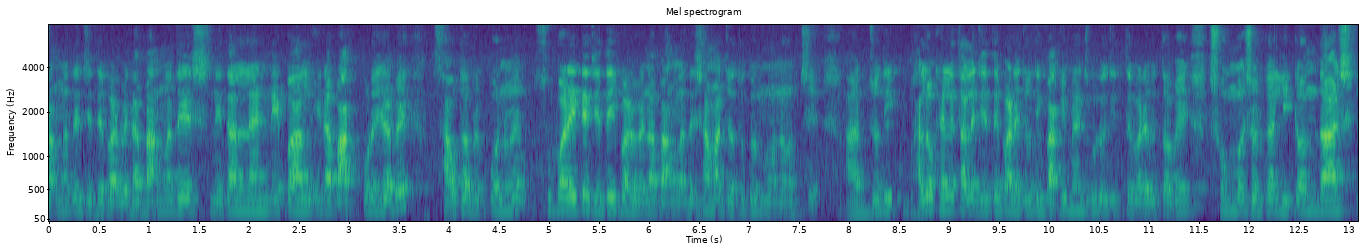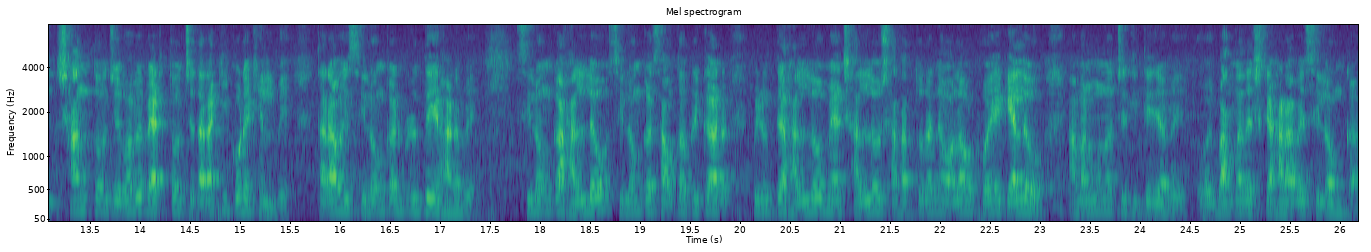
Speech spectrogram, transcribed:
বাংলাদেশ যেতে পারবে না। বাংলাদেশ, নেদারল্যান্ড, নেপাল এরা বাদ পড়ে যাবে। সাউথ আফ্রিকা সুপার এইটে যেতেই পারবে না বাংলাদেশ, আমার যতদূর মনে হচ্ছে। আর যদি ভালো খেলে তাহলে যেতে পারে, যদি বাকি ম্যাচগুলো জিততে পারবে তবে সৌম্য সরকার, লিটন দাস, শান্ত যেভাবে ব্যর্থ হচ্ছে, তারা কি করে খেলবে। তারা ওই শ্রীলঙ্কার বিরুদ্ধেই হারবে। শ্রীলঙ্কা হারলেও, শ্রীলঙ্কা সাউথ আফ্রিকার বিরুদ্ধে হারলেও, ম্যাচ হারলেও সাতাত্তর রানে অল আউট হয়ে গেলেও আমার মনে হচ্ছে জিতে যাবে। ওই বাংলাদেশকে হারাবে শ্রীলঙ্কা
